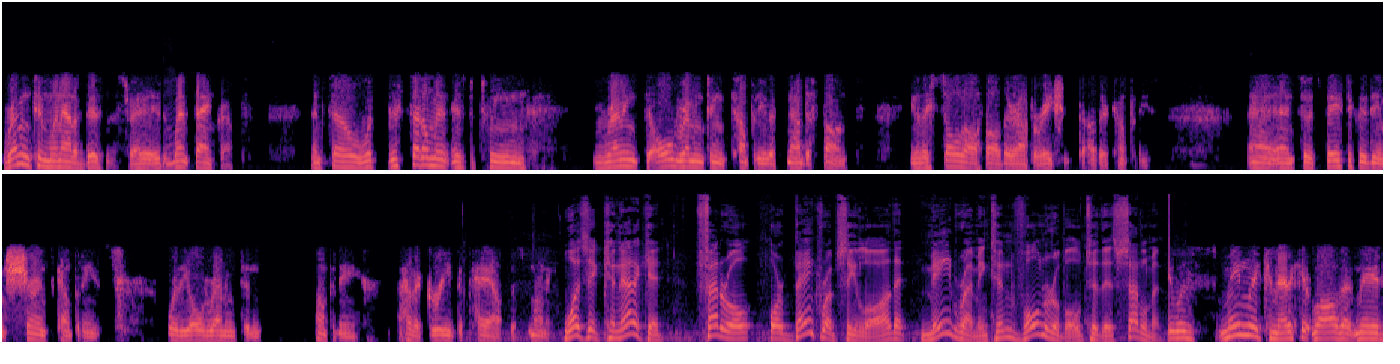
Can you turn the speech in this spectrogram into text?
Remington went out of business, right? It mm-hmm. went bankrupt. And so what this settlement is between Remington, the old Remington company that's now defunct. You know, they sold off all their operations to other companies. And, and so it's basically the insurance companies where the old Remington company have agreed to pay out this money. Was it Connecticut federal or bankruptcy law that made Remington vulnerable to this settlement? It was mainly Connecticut law that made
